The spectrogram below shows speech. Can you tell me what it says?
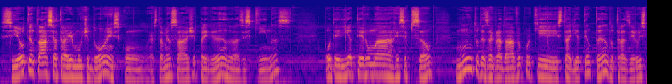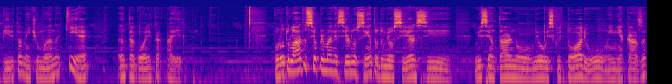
Se eu tentasse atrair multidões com esta mensagem pregando nas esquinas, poderia ter uma recepção muito desagradável porque estaria tentando trazer o espírito à mente humana que é antagônica a ele. Por outro lado, se eu permanecer no centro do meu ser, se me sentar no meu escritório ou em minha casa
